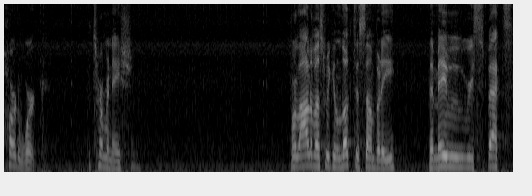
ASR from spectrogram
hard work, determination. For a lot of us, we can look to somebody that maybe we respect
